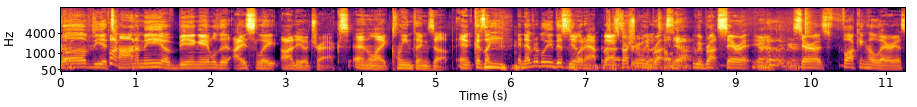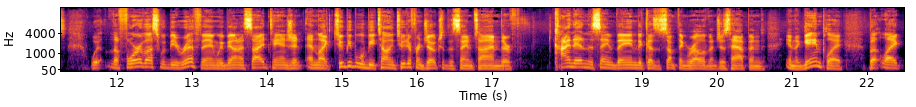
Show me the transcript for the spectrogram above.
love the autonomy of being able to isolate audio tracks and like clean things up, and because like inevitably this is Yeah. what happens, especially true. when we That's brought helpful. we brought Sarah. In. Sarah is fucking hilarious. We, the four of us would be riffing, we'd be on a side tangent, and like two people would be telling two different jokes at the same time. They're kind of in the same vein because of something relevant just happened in the gameplay. But like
